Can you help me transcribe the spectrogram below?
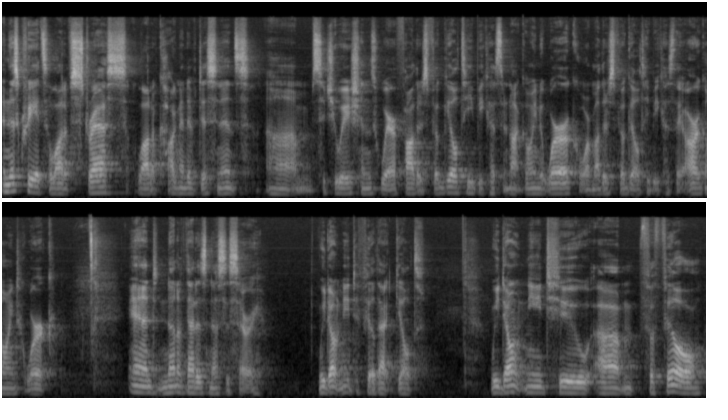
And this creates a lot of stress, a lot of cognitive dissonance, um, situations where fathers feel guilty because they're not going to work, or mothers feel guilty because they are going to work. And none of that is necessary. We don't need to feel that guilt. We don't need to um, fulfill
